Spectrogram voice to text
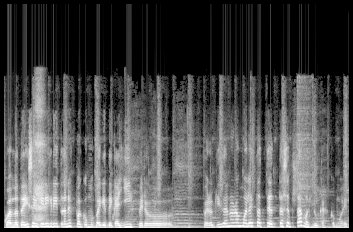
cuando te dicen que eres gritón es pa, como para que te callís, pero pero quizás no nos molesta, te, te aceptamos, Lucas, como eres.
